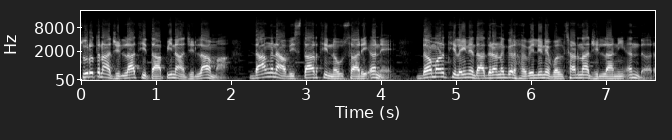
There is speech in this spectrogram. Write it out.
સુરતના જિલ્લાથી તાપીના જિલ્લામાં, ડાંગના વિસ્તારથી નવસારી અને દમણથી લઈને દાદરાનગર હવેલીને વલસાડના જિલ્લાની અંદર.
